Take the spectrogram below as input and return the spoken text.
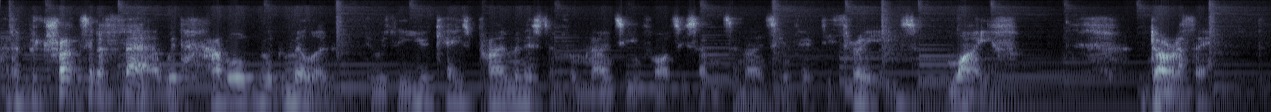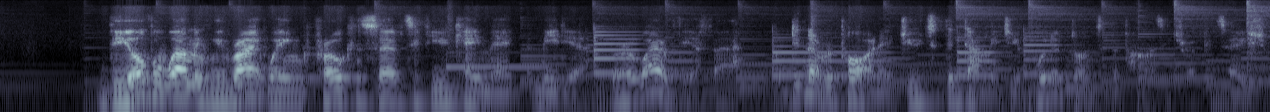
had a protracted affair with Harold Macmillan, who was the UK's Prime Minister from 1947 to 1953's wife. Dorothy. The overwhelmingly right wing, pro conservative UK me- media were aware of the affair, but did not report on it due to the damage it would have done to the party's reputation.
